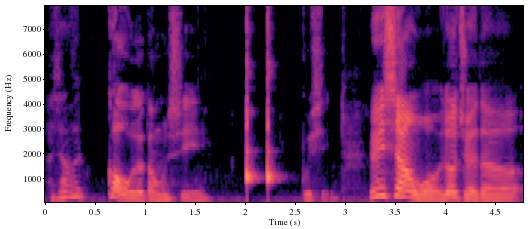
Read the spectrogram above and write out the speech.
很像是垢的东西。不行，因为像我就觉得，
